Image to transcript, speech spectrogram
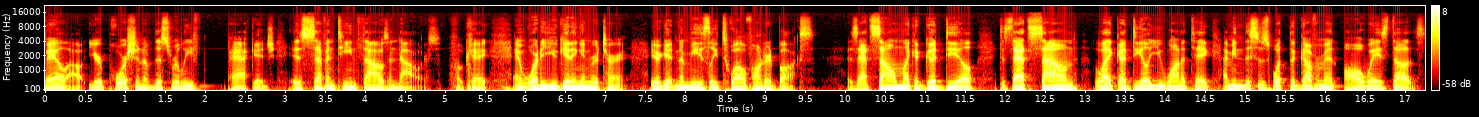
bailout, your portion of this relief package is $17,000. Okay? And what are you getting in return? You're getting a measly 1200 bucks. Does that sound like a good deal? Does that sound like a deal you want to take? I mean, this is what the government always does.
